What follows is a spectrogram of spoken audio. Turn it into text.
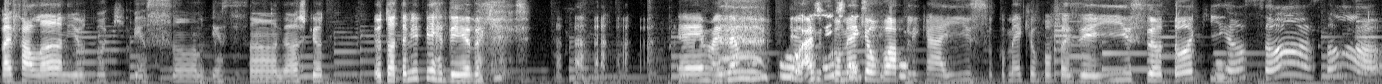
vai falando e eu tô aqui pensando, pensando. Eu acho que eu, eu tô até me perdendo aqui. É, mas é muito. como é que eu vou aplicar isso? Como é que eu vou fazer isso? Eu tô aqui, eu só, só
